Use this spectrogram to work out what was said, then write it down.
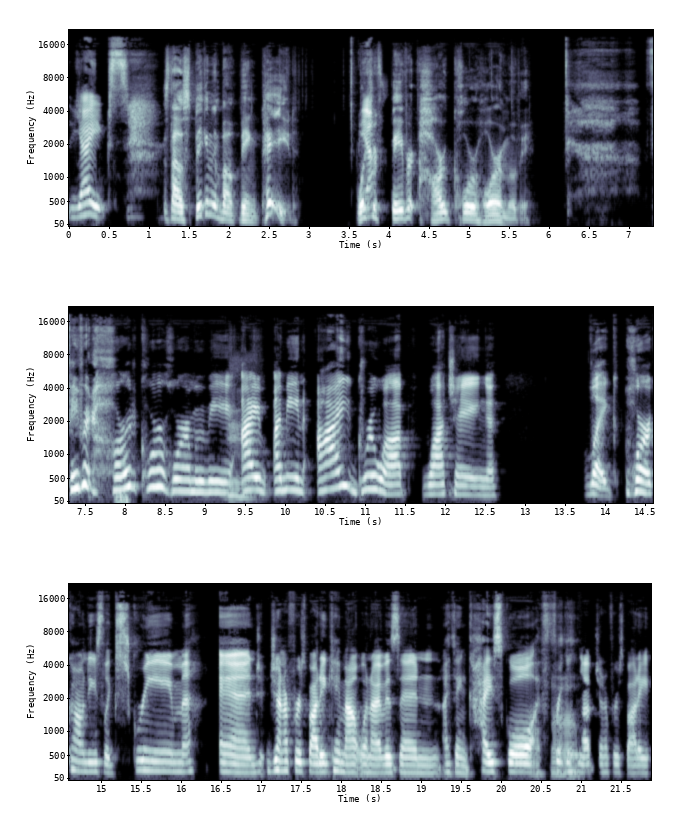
Yikes! Now, speaking about being paid, what's Yeah. your favorite hardcore horror movie? Favorite hardcore horror movie? Mm. I I mean, I grew up watching like horror comedies like Scream and Jennifer's Body came out when I was in I think high school. I freaking Uh-huh. love Jennifer's Body.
